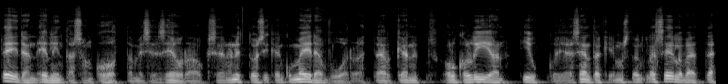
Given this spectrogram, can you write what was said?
teidän elintason kohottamisen seurauksena. Nyt olisi ikään kuin meidän vuoro, että älkää nyt olko liian tiukkoja. Ja sen takia minusta on kyllä selvää, että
